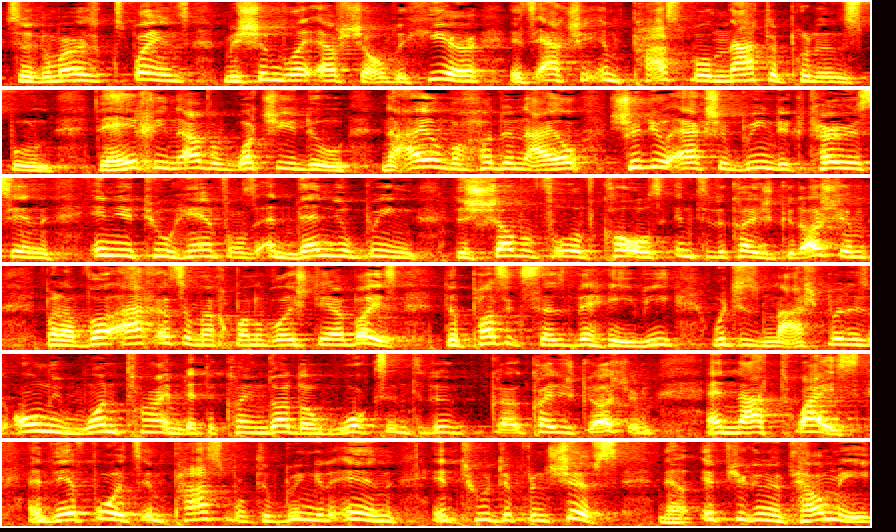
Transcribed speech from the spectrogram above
So the Gemara explains mishum efsha over here. It's actually impossible not to put in a spoon. The hechi nava, what should you do? Na'ayel v'hadan Should you actually bring the ketores in in your two handfuls, and then you'll bring the shovel full of coals into the kodesh kedashim? But the pasuk says vehevi, which is mash, but is only one time that the kohen gadol walks into the kodesh kedashim and not twice, and therefore it's impossible to bring it in in two different shifts. Now, if you're going to tell me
